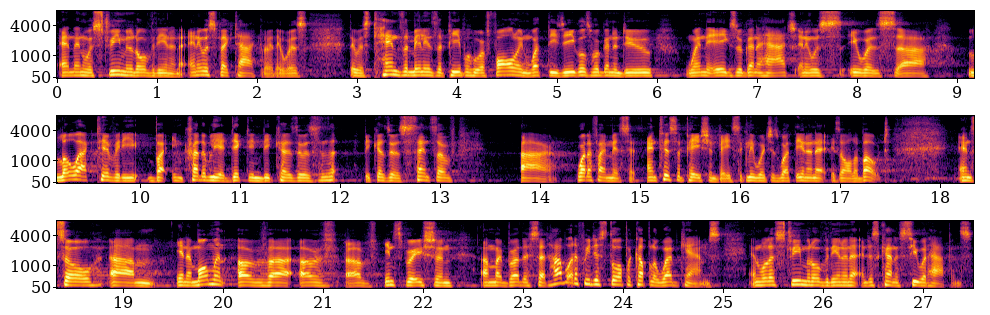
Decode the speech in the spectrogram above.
and then was streaming it over the internet. And it was spectacular. There was, there was tens of millions of people who were following what these eagles were going to do, when the eggs were going to hatch. And it was, it was uh, low activity, but incredibly addicting because there was, because there was a sense of uh, what if I miss it? Anticipation, basically, which is what the internet is all about. And so, um, in a moment of, uh, of, of inspiration, uh, my brother said, How about if we just throw up a couple of webcams and we'll just stream it over the internet and just kind of see what happens?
